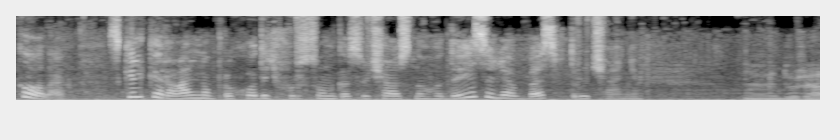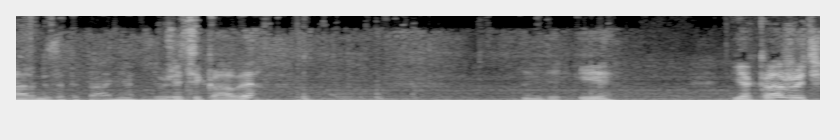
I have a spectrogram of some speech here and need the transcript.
Дядько Олег, скільки реально проходить форсунка сучасного дизеля без втручання? Е, Дуже гарне запитання, дуже цікаве. І, як кажуть,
